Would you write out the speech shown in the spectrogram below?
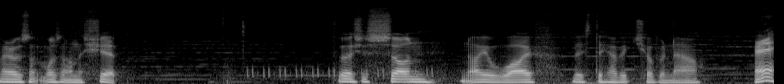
I wasn't, wasn't on the ship. First your son, now your wife. At least they have each other now. Eh?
